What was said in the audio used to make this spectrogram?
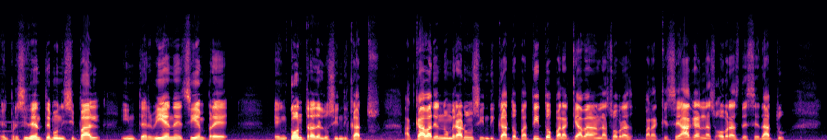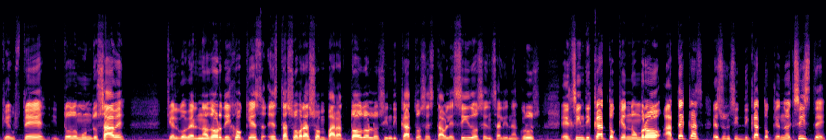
El presidente municipal interviene siempre en contra de los sindicatos. Acaba de nombrar un sindicato patito para que hagan las obras, para que se hagan las obras de Sedatu, que usted y todo mundo sabe que el gobernador dijo que estas obras son para todos los sindicatos establecidos en Salina Cruz. El sindicato que nombró a Tecas es un sindicato que no existe.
